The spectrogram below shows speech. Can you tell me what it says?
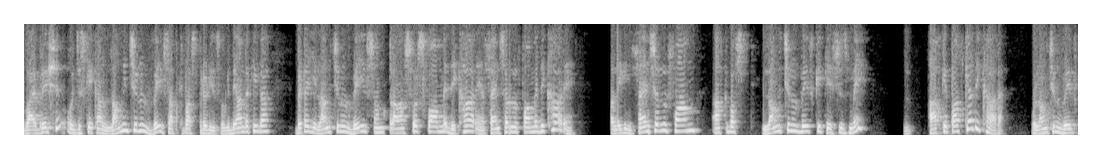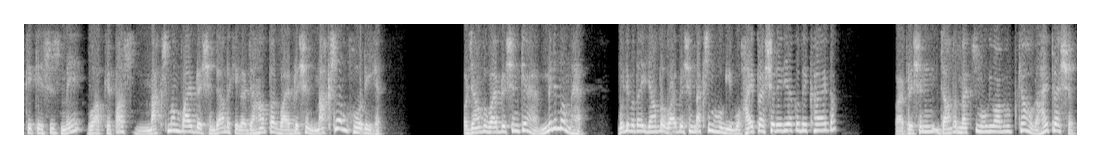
वाइब्रेशन और जिसके कारण लॉन्गिट्यूडल वेव्स आपके पास प्रोड्यूस होगी। ध्यान रखिएगा बेटा ये लॉन्गिट्यूडल वेव्स हम ट्रांसफर्स फॉर्म में दिखा रहे हैं साइंसुरल फॉर्म में दिखा रहे हैं। लेकिन साइंसुरल फॉर्म आपके पास लॉन्गिट्यूडल वेव के केसेस में आपके पास क्या दिखा रहा है? वो लॉन्गिट्यूडल वेव के केसेस में वो आपके पास मैक्सिमम वाइब्रेशन ध्यान रखिएगा, जहाँ पर वाइब्रेशन मैक्सिमम हो रही है और जहाँ पर वाइब्रेशन क्या है? मिनिमम है। मुझे बताइए, जहाँ पर वाइब्रेशन मैक्सिमम होगी, वो हाई प्रेशर एरिया को दिखाएगा? वाइब्रेशन जहाँ पर मैक्सिमम होगी, वहाँ पर क्या होगा? हाई प्रेशर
